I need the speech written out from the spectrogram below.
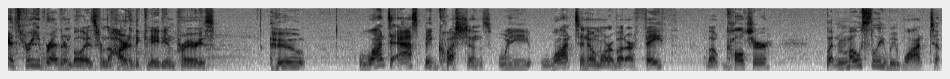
We are three brethren boys from the heart of the Canadian prairies who want to ask big questions. We want to know more about our faith, about culture, but mostly we want to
